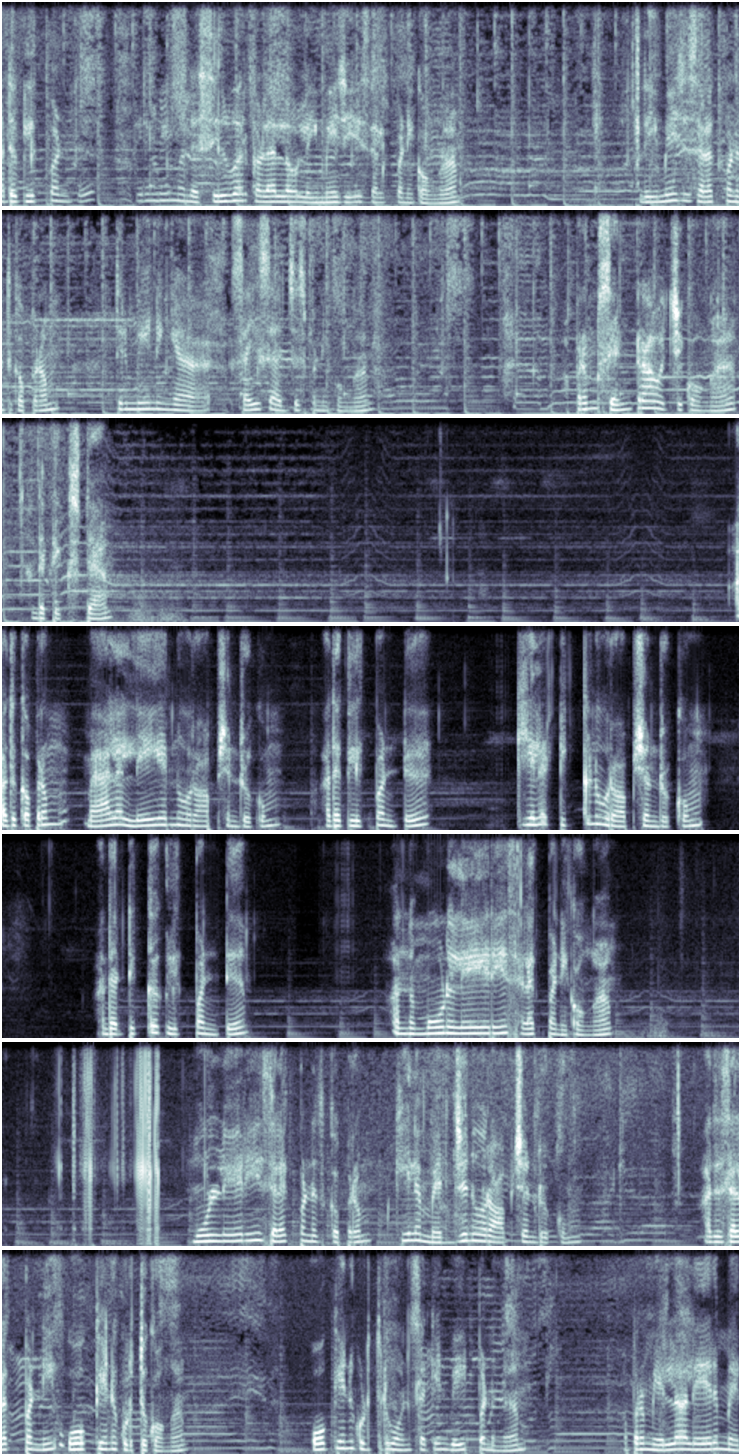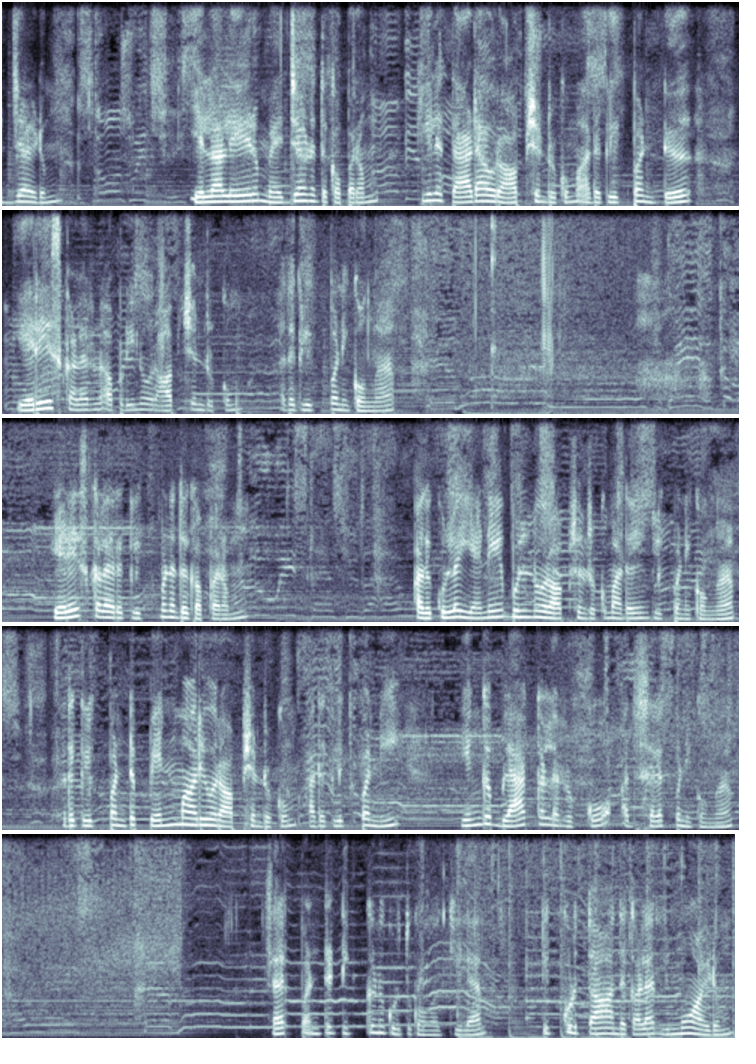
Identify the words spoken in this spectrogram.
அதை கிளிக் பண்ணிட்டு திரும்பியும் அந்த சில்வர் கலரில் உள்ள இமேஜையே செலக்ட் பண்ணிக்கோங்க. அந்த இமேஜை செலக்ட் பண்ணதுக்கப்புறம் திரும்பியும் நீங்கள் சைஸை அட்ஜஸ்ட் பண்ணிக்கோங்க. அப்புறம் சென்டராக வச்சுக்கோங்க அந்த டெக்ஸ்ட்டை அதுக்கப்புறம் மேலே லேயர்னு ஒரு ஆப்ஷன் இருக்கும். அதை கிளிக் பண்ணிட்டு கீழே டிக்குன்னு ஒரு ஆப்ஷன் இருக்கும். அந்த டிக்கை கிளிக் பண்ணிட்டு அந்த மூணு லேயரையும் செலக்ட் பண்ணிக்கோங்க. மூணு லேயரையும் செலக்ட் பண்ணதுக்கப்புறம் கீழே மெர்ஜுன்னு ஒரு ஆப்ஷன் இருக்கும். அதை செலக்ட் பண்ணி ஓகேன்னு கொடுத்துக்கோங்க. ஓகேன்னு கொடுத்துட்டு ஒன் செகண்ட் வெயிட் பண்ணுங்கள் அப்புறம் எல்லா லேயரும் மெர்ஜ் ஆகிடும் எல்லா லேயரும் மெர்ஜ் ஆனதுக்கப்புறம் கீழே தேர்டாக ஒரு ஆப்ஷன் இருக்கும். அதை கிளிக் பண்ணிட்டு எரேஸ் கலர் அப்படின்னு ஒரு ஆப்ஷன் இருக்கும். அதை கிளிக் பண்ணிக்கோங்க. எரேஸ் கலரை கிளிக் பண்ணதுக்கப்புறம் அதுக்குள்ளே எனேபிள்னு ஒரு ஆப்ஷன் இருக்கும். அதையும் கிளிக் பண்ணிக்கோங்க. அதை கிளிக் பண்ணிட்டு பென் மாதிரி ஒரு ஆப்ஷன் இருக்கும். அதை கிளிக் பண்ணி எங்கே பிளாக் கலர் இருக்கோ அது செலக்ட் பண்ணிக்கோங்க. செலக்ட் பண்ணிட்டு டிக்குன்னு கொடுத்துக்கோங்க கீழே. டிக் கொடுத்தா அந்த கலர் ரிமூவ் ஆகிடும்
